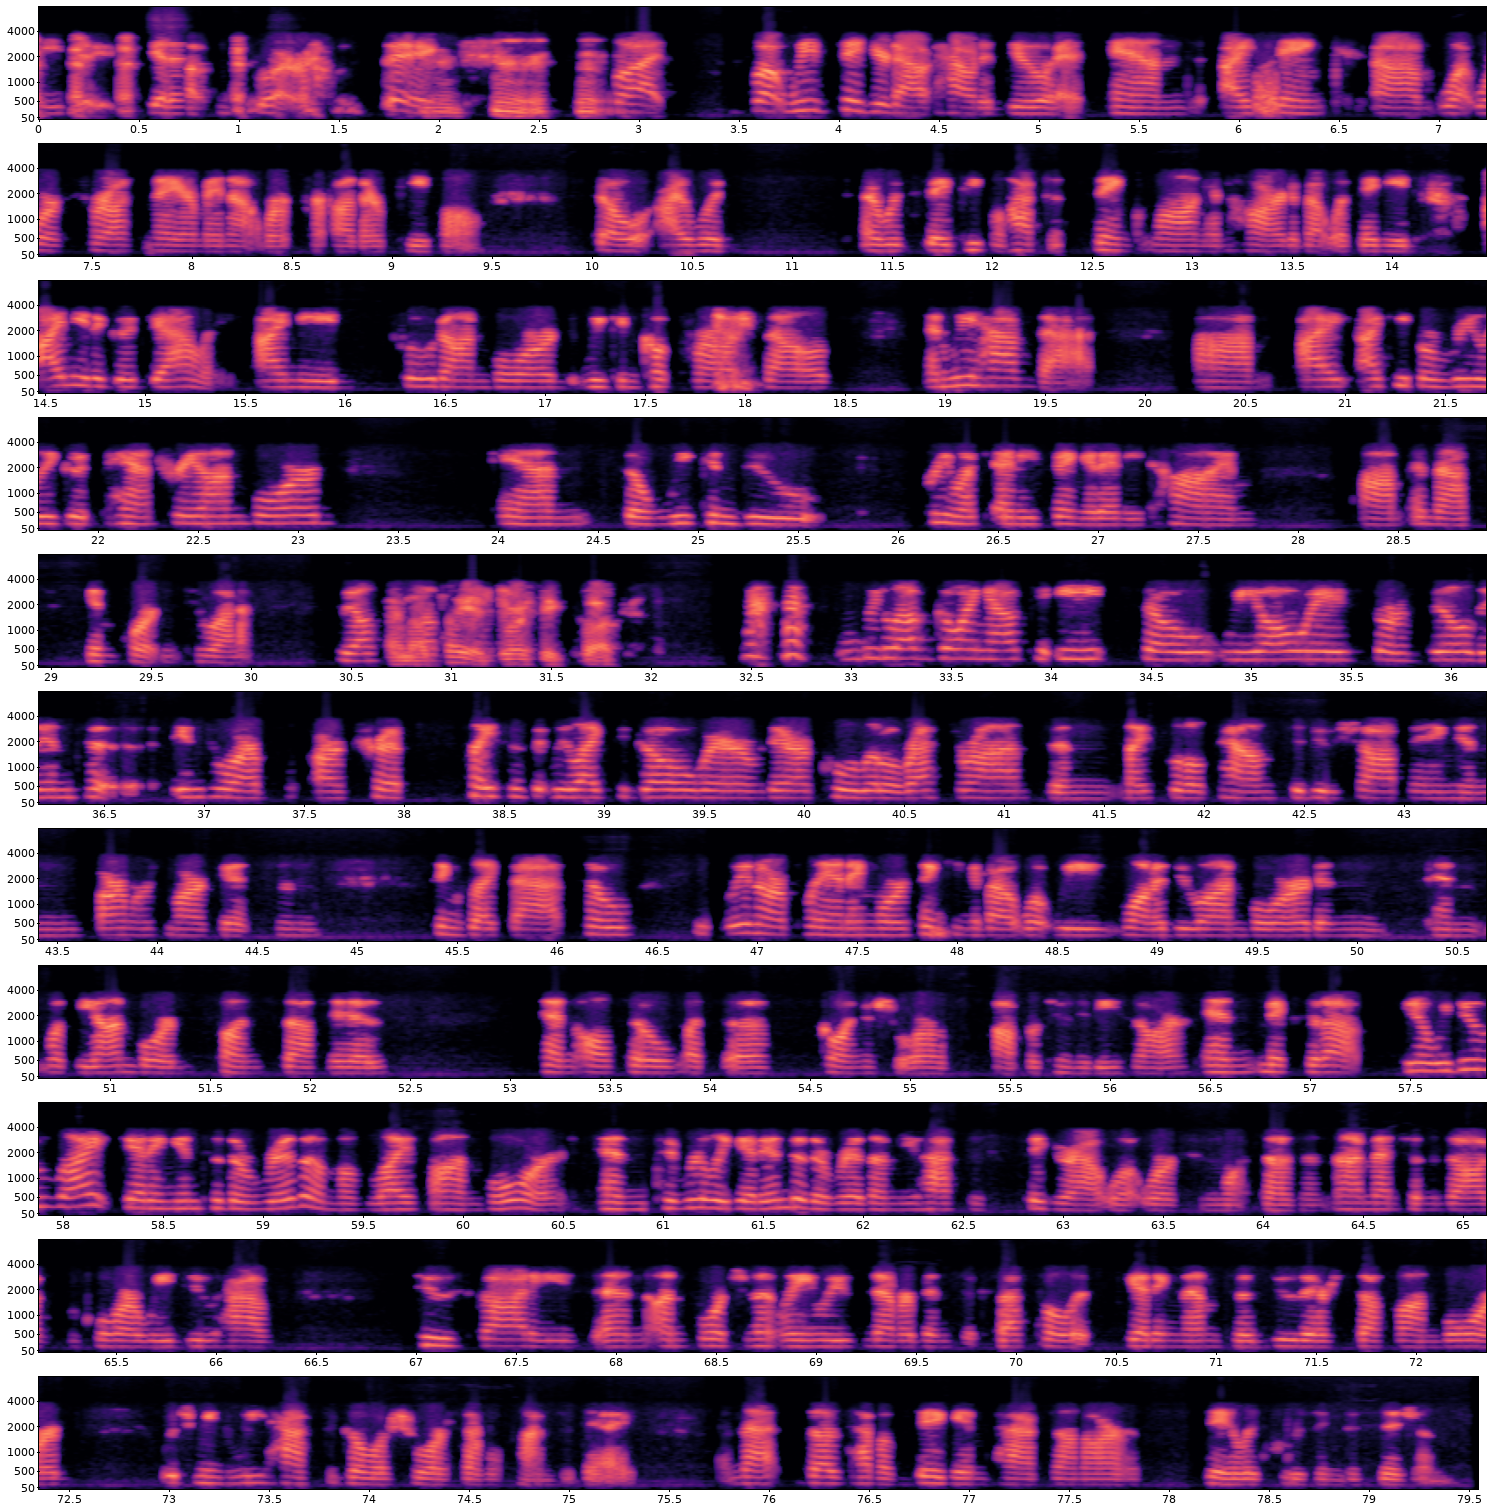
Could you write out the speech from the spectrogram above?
need to get out and do our own thing. but but we've figured out how to do it. And I think um, what works for us may or may not work for other people. So I would I would say people have to think long and hard about what they need. I need a good galley. I need food on board. We can cook for ourselves, and we have that. Um, I, I keep a really good pantry on board, and so we can do pretty much anything at any time, um, and that's important to us. We also and I'll tell you, Dorothy cooks. we love going out to eat, so we always sort of build into into our our trips places that we like to go where there are cool little restaurants and nice little towns to do shopping and farmers markets and things like that. So in our planning, we're thinking about what we want to do on board and, and what the onboard fun stuff is and also what the going ashore opportunities are and mix it up. You know, we do like getting into the rhythm of life on board. And to really get into the rhythm, you have to figure out what works and what doesn't. And I mentioned the dogs before. We do have two Scotties, and unfortunately, we've never been successful at getting them to do their stuff on board, which means we have to go ashore several times a day. And that does have a big impact on our daily cruising decisions.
